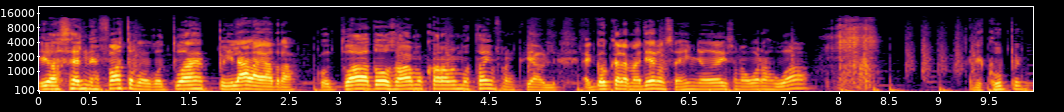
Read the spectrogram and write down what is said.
iba a ser nefasto porque Courtois es pilar allá atrás. Courtois todos sabemos que ahora mismo está infranqueable. El gol que le metieron, Sejiño de hizo una buena jugada. Disculpen.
